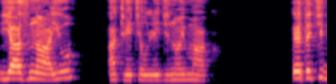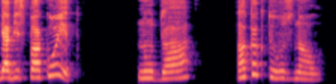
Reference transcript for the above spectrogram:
«Я знаю», — ответил ледяной маг. Это тебя беспокоит? Ну да. А как ты узнал?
